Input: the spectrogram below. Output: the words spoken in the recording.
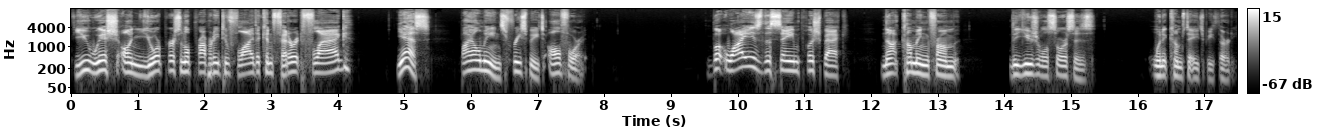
if you wish on your personal property to fly the Confederate flag, yes, by all means, free speech, all for it. But why is the same pushback not coming from the usual sources when it comes to HB 30?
